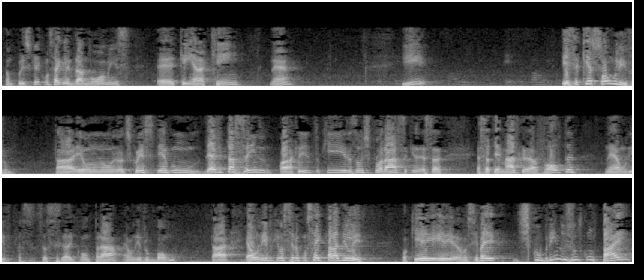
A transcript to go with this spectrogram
Então, por isso que ele consegue lembrar nomes, é, quem era quem, né? E esse aqui é só um livro, tá? Eu, não, eu desconheço se tem algum, deve estar saindo. Acredito que eles vão explorar essa, essa, essa temática da volta, né? Um livro se vocês quiserem comprar, é um livro bom, tá? É um livro que você não consegue parar de ler, porque ele, você vai descobrindo junto com o pai,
